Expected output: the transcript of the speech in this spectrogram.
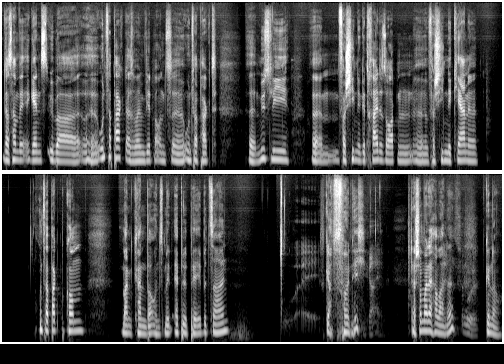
Das haben wir ergänzt über äh, unverpackt. Also man wird bei uns äh, unverpackt äh, Müsli, ähm, verschiedene Getreidesorten, verschiedene Kerne unverpackt bekommen. Man kann bei uns mit Apple Pay bezahlen. Das gab es vorher nicht. Geil. Das ist schon mal der Hammer, ne? Schon cool. Genau.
